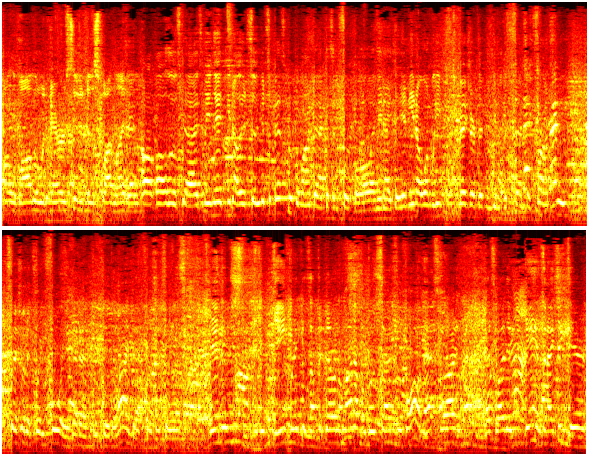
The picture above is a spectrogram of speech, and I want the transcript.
Polamalu and Harrison into the spotlight. all, all those guys. I mean, they, you know, it's, a, it's the best group of linebackers in football. I mean, I, and, you know, when we measure the, you know, the defensive front, we, especially in the 3-4, you got to include the linebackers. It's- and there's game breakers up and down the lineup on both sides of the ball, and that's why that's why they win games. And I think their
